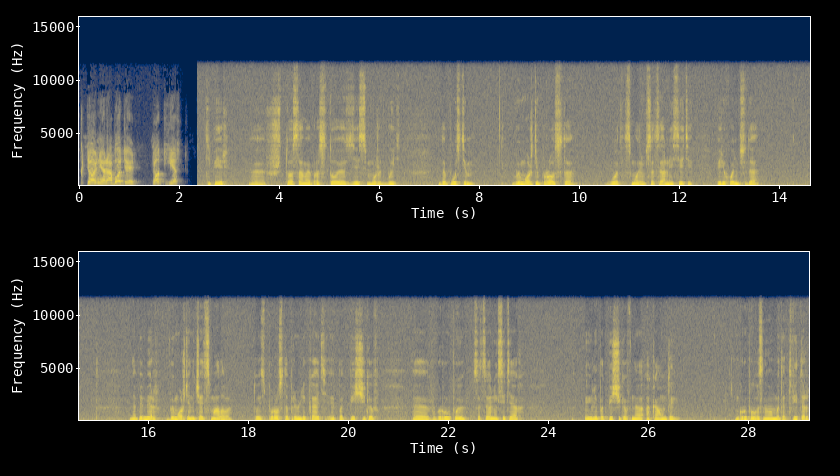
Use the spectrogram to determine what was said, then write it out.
Кто не работает, тот ест. Теперь Э, что самое простое здесь может быть? Допустим, вы можете просто, вот, смотрим социальные сети, переходим сюда. Например, вы можете начать с малого, то есть просто привлекать э, подписчиков э, в группы в социальных сетях или подписчиков на аккаунты. Группы в основном это Twitter,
